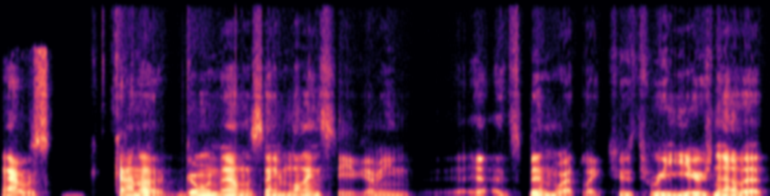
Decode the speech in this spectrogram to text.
I was kind of going down the same line, Steve. I mean, it's been what, like two, three years now that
